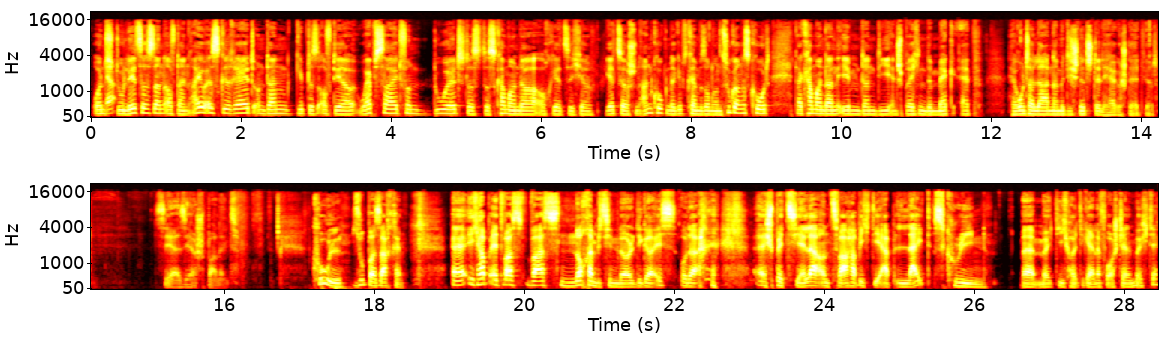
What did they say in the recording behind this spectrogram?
Und ja. du lädst das dann auf dein iOS-Gerät und dann gibt es auf der Website von Duet, das, das kann man da auch jetzt sicher jetzt ja schon angucken, da gibt es keinen besonderen Zugangscode, da kann man dann eben dann die entsprechende Mac-App herunterladen, damit die Schnittstelle hergestellt wird. Sehr, sehr spannend. Cool, super Sache. Äh, ich habe etwas, was noch ein bisschen nerdiger ist oder äh, spezieller. Und zwar habe ich die App Lightscreen, äh, die ich heute gerne vorstellen möchte.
